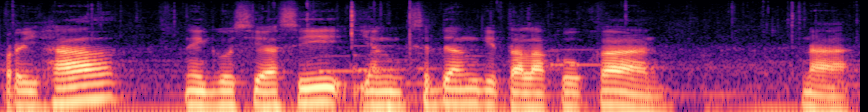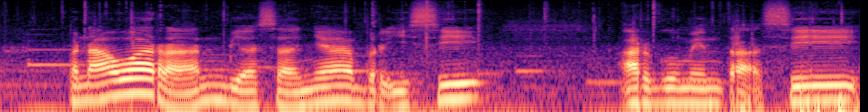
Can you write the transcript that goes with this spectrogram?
perihal negosiasi yang sedang kita lakukan. Nah, penawaran biasanya berisi argumentasi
